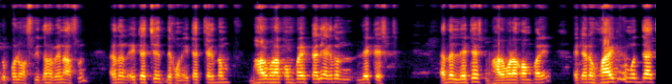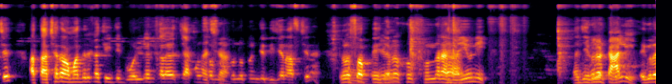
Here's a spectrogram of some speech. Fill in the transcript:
তো কোনো অসুবিধা হবে না আসুন। একদম এটা হচ্ছে দেখুন এটা হচ্ছে একদম ভারমোড়া কোম্পানির টালি একদম লেটেস্ট একদম লেটেস্ট ভারমোড়া কোম্পানি এটা হোয়াইট এর মধ্যে আছে। আর তাছাড়াও আমাদের কাছে এই যে গোল্ডেন কালারের যে এখন সব আচ্ছা। নতুন নতুন যে ডিজাইন আসছে না এগুলো সব পেয়ে এগুলো যাবেন। খুব সুন্দর একদম হ্যাঁ। ইউনিক আর যে এগুলো এগুলো টালি। এগুলো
